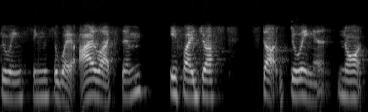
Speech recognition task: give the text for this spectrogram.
doing things the way I like them if I just start doing it, not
